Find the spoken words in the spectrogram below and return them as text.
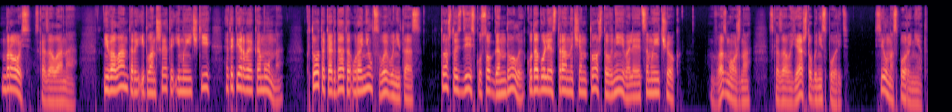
«Брось», — сказала она. «И валантеры, и планшеты, и маячки — это первая коммуна. Кто-то когда-то уронил свой в унитаз. То, что здесь кусок гондолы, куда более странно, чем то, что в ней валяется маячок». «Возможно», — сказал я, чтобы не спорить. Сил на споры нет.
